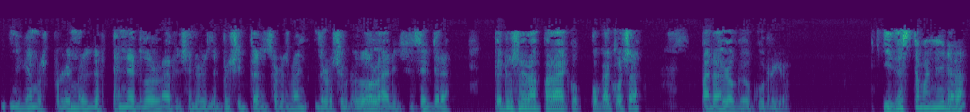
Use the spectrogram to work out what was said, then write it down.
digamos problemas de obtener dólares en los depósitos de los, de los eurodólares, etcétera. Pero eso era para poca cosa para lo que ocurrió. Y de esta manera,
